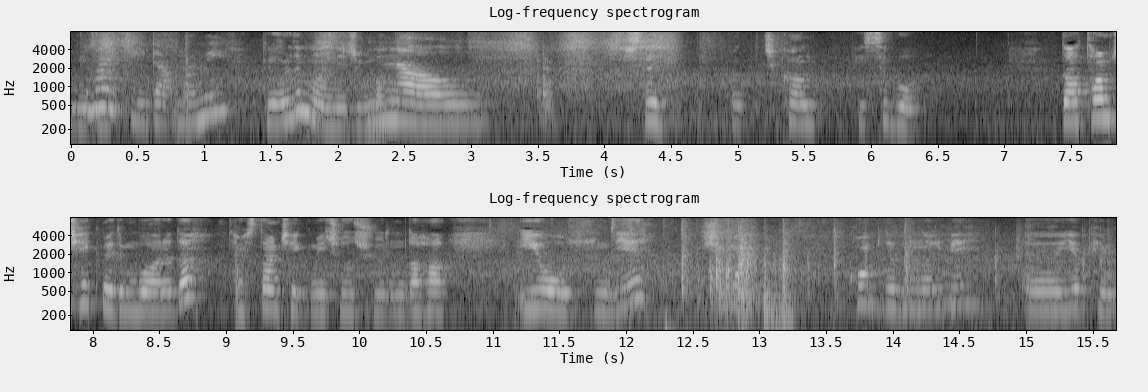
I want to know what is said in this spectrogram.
Bunu Mummy? gördün mü anneciğim bak. No. İşte bak çıkan pesi bu. Daha tam çekmedim bu arada. Tersten çekmeye çalışıyorum daha iyi olsun diye. Şimdi komple bunları bir e, yapayım.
